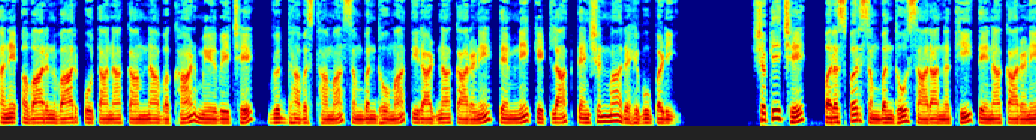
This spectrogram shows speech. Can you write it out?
અને અવારનવાર પોતાના કામના વખાણ મેળવે છે, વૃદ્ધાવસ્થામાં સંબંધોમાં તિરાડના કારણે તેમને કેટલાક ટેન્શનમાં રહેવું પડી શકે છે, પરસ્પર સંબંધો સારા નથી, તેના કારણે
